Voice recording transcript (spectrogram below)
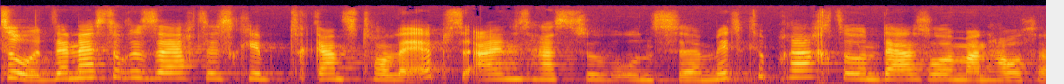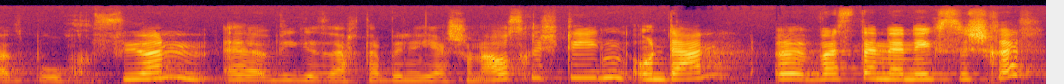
So, dann hast du gesagt, es gibt ganz tolle Apps. Eins hast du uns äh, mitgebracht und da soll man Haushaltsbuch führen. Äh, wie gesagt, da bin ich ja schon ausgestiegen. Und dann, äh, was ist dann der nächste Schritt?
